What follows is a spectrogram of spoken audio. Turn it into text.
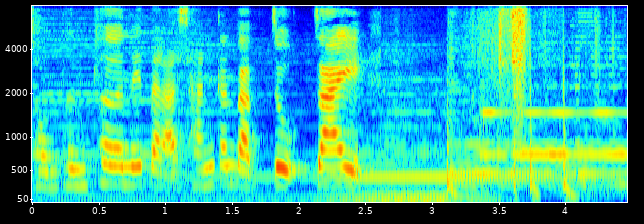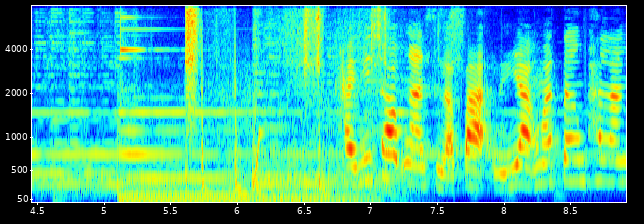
ชมเพลินๆในแต่ละชั้นกันแบบจุใจใครที่ชอบงานศิลปะ หรืออยากมาเติมพลัง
